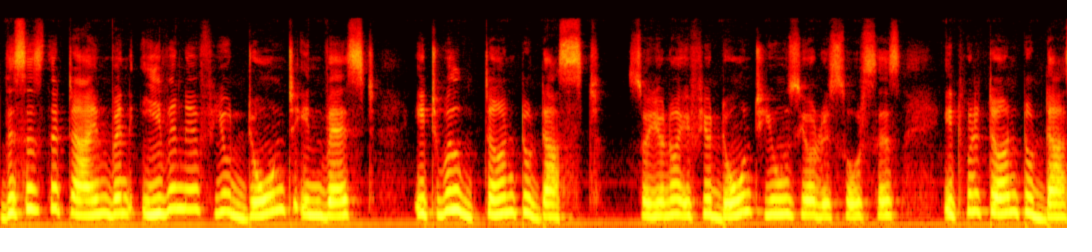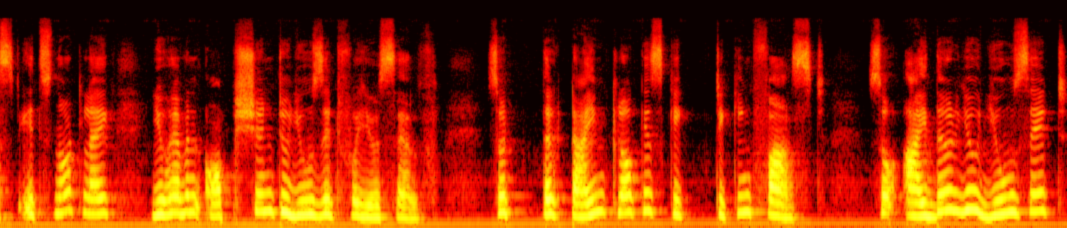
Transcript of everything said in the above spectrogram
this is the time when even if you don't invest, it will turn to dust. So, you know, if you don't use your resources, it will turn to dust. It's not like you have an option to use it for yourself. So, the time clock is ticking fast. So, either you use it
